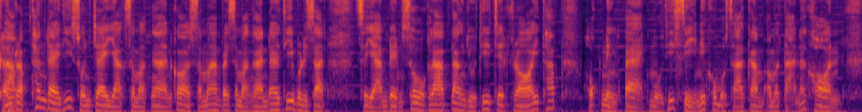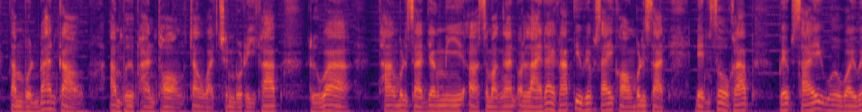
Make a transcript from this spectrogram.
ครับสำหรับท่านใดที่สนใจอยากสมัครงานก็สามารถไปสมัครงานได้ที่บริษัท สยามเดนโซครับตั้งอยู่ที่ 700ทับ618 หมู่ที่ 4 นิคมอุตสาหกรรมอมตะนครตำบลบ้านเก่าอำเภอพานทอง จังหวัดชลบุรีครับ หรือว่า ทางบริษัทยังมีสมัครงานออนไลน์ได้ครับ ที่เว็บไซต์ของบริษัทเดนโซครับ เว็บไซต์ www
